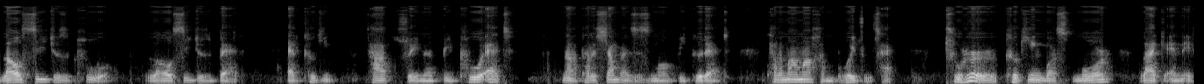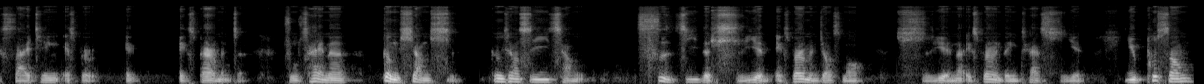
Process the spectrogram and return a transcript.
lousy 就是 poor，lousy 就是 bad at cooking。 他所以呢，be poor at，那它的相反是什么？be good at。他的妈妈很不会煮菜。To her, cooking was more like an exciting exper experiment。煮菜呢，更像是更像是一场刺激的实验。experiment 叫什么？实验。那 experiment 等于 test 实验。You put some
